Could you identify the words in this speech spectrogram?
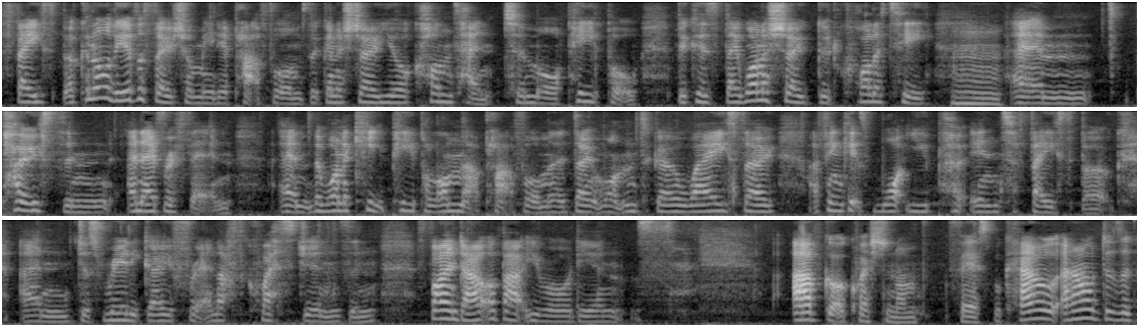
Facebook and all the other social media platforms are going to show your content to more people because they want to show good quality um, posts and, and everything. And they want to keep people on that platform and they don't want them to go away. So I think it's what you put into Facebook and just really go for it and ask questions and find out about your audience. I've got a question on Facebook. How how does a,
